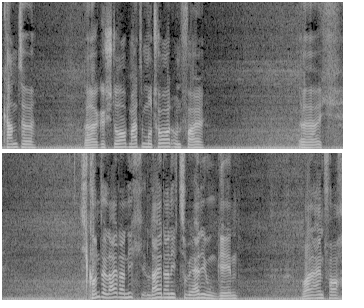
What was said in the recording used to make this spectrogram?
kannte, äh, gestorben, hatte einen Motorradunfall. Äh, ich, ich konnte leider nicht, leider nicht zur Beerdigung gehen, weil einfach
